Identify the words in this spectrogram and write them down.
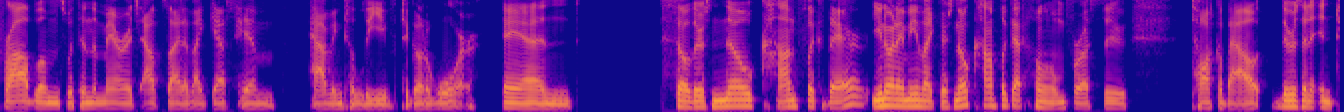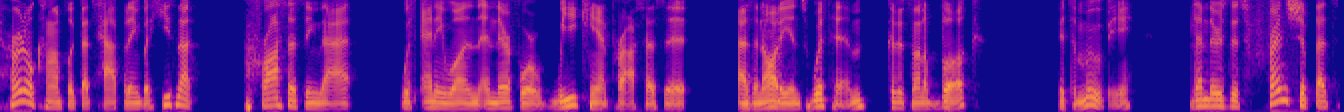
problems within the marriage outside of i guess him having to leave to go to war. And so there's no conflict there. You know what i mean? Like there's no conflict at home for us to talk about. There's an internal conflict that's happening but he's not processing that with anyone and therefore we can't process it as an audience with him because it's not a book it's a movie then there's this friendship that's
